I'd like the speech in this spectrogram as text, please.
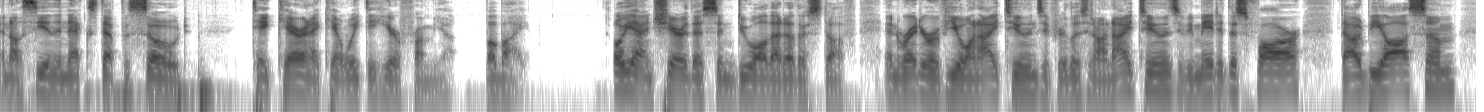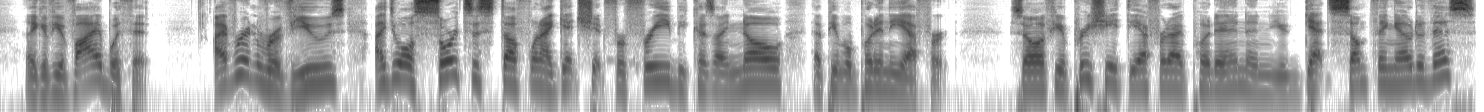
And I'll see you in the next episode. Take care, and I can't wait to hear from you. Bye bye. Oh, yeah, and share this and do all that other stuff. And write a review on iTunes if you're listening on iTunes. If you made it this far, that would be awesome. Like, if you vibe with it. I've written reviews. I do all sorts of stuff when I get shit for free because I know that people put in the effort. So if you appreciate the effort I put in and you get something out of this,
